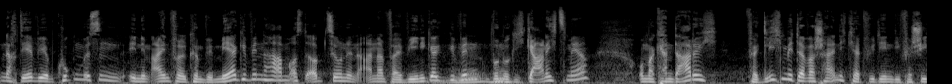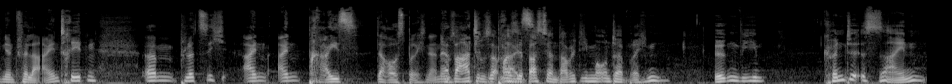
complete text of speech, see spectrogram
nach der wir gucken müssen, in dem einen Fall können wir mehr Gewinn haben aus der Option, in dem anderen Fall weniger Gewinn, womöglich gar nichts mehr. Und man kann dadurch, verglichen mit der Wahrscheinlichkeit, für den die verschiedenen Fälle eintreten, ähm, plötzlich ein- einen Preis daraus berechnen, einen erwarteten Du sag mal, Preis. Sebastian, darf ich dich mal unterbrechen? Irgendwie könnte es sein,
